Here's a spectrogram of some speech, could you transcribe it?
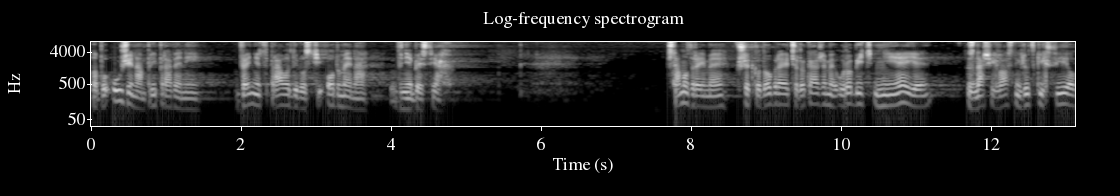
lebo už je nám pripravený venec spravodlivosti odmena v nebesiach. Samozrejme, všetko dobré, čo dokážeme urobiť, nie je z našich vlastných ľudských síl,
